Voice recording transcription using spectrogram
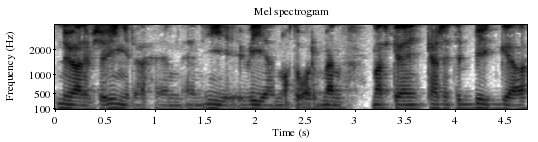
nu är han i och för sig yngre än, än i Villa något år, men man ska kanske inte bygga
